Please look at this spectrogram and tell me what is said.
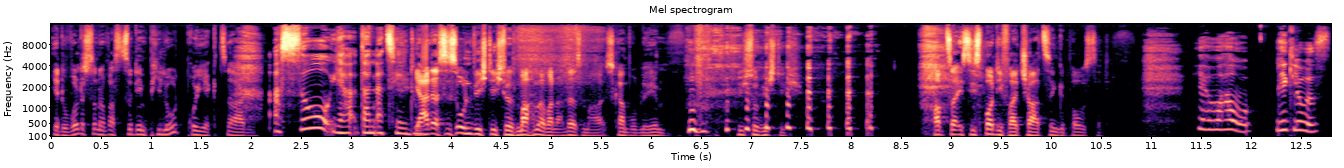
Ja, du wolltest doch noch was zu dem Pilotprojekt sagen. Ach so, ja, dann erzähl du. Ja, das ist unwichtig, das machen wir wann anders mal, ist kein Problem. Nicht so wichtig. Hauptsache ist die Spotify-Charts sind gepostet. Ja, wow, leg los.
